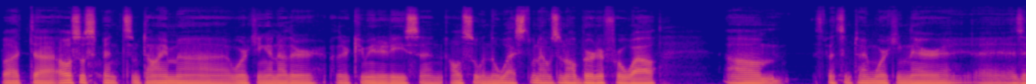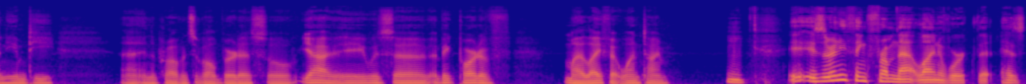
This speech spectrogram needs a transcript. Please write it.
But uh, I also spent some time uh, working in other other communities, and also in the west when I was in Alberta for a while. Um, spent some time working there uh, as an EMT uh, in the province of Alberta. So yeah, it was uh, a big part of my life at one time. Mm. Is there anything from that line of work that has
